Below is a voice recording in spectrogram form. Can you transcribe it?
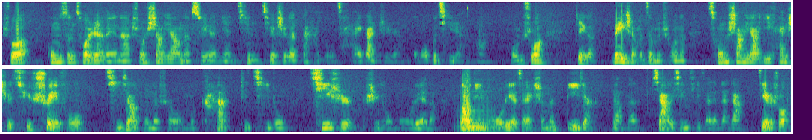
说公孙痤认为呢，说商鞅呢虽然年轻，却是个大有才干之人，果不其然啊。我们说这个为什么这么说呢？从商鞅一开始去说服秦孝公的时候，我们看这其中其实是有谋略的，到底谋略在什么地界儿？那我们下个星期再跟大家接着说。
